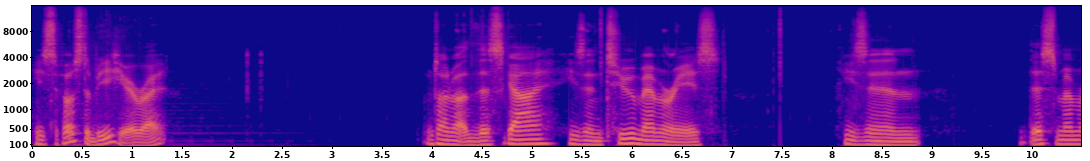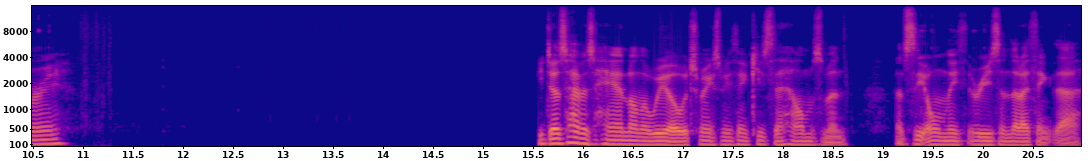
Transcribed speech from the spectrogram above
He's supposed to be here, right? I'm talking about this guy. He's in two memories. He's in this memory. He does have his hand on the wheel, which makes me think he's the helmsman. That's the only th reason that I think that.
